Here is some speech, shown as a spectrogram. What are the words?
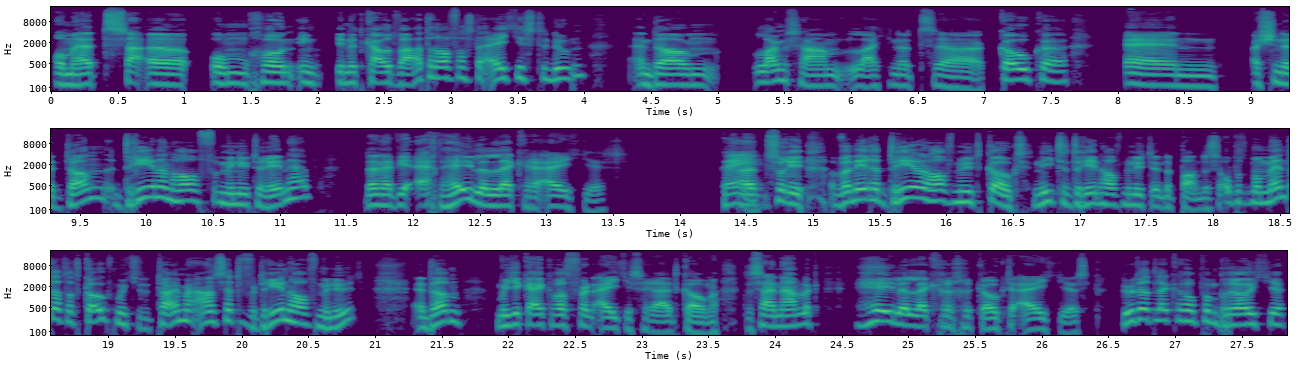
om, het, eh, om gewoon in, in het koud water alvast de eitjes te doen. En dan langzaam laat je het eh, koken. En als je het dan 3,5 minuut erin hebt, dan heb je echt hele lekkere eitjes. Eh, sorry, wanneer het 3,5 minuut kookt, niet de 3,5 minuut in de pan. Dus op het moment dat het kookt, moet je de timer aanzetten voor 3,5 minuut. En dan moet je kijken wat voor een eitjes eruit komen. Er zijn namelijk hele lekkere gekookte eitjes. Doe dat lekker op een broodje.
